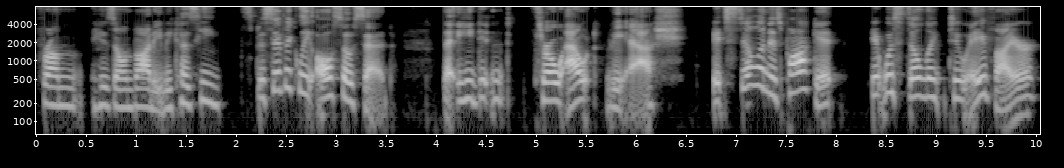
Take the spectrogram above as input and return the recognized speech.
from his own body? Because he specifically also said that he didn't throw out the ash. It's still in his pocket. It was still linked to a fire.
